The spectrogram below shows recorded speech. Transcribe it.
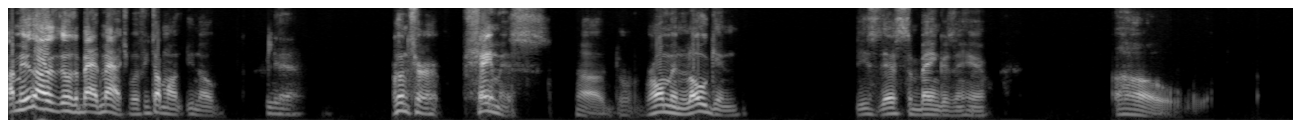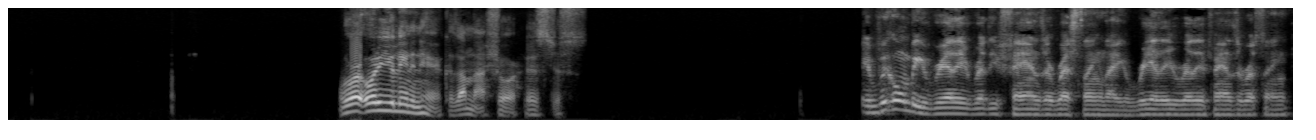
I mean, it was a bad match, but if you're talking about, you know, Yeah, Gunther, Sheamus, uh, Roman, Logan, these there's some bangers in here. Oh, where what are you leaning here? Because I'm not sure. It's just if we're gonna be really, really fans of wrestling, like really, really fans of wrestling,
